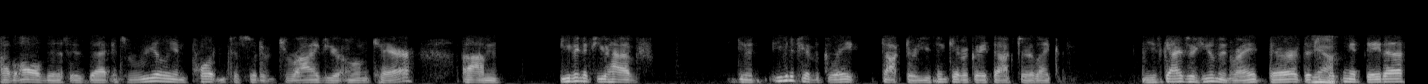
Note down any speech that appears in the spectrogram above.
of all of this is that it's really important to sort of drive your own care, um, even if you have, you know, even if you have a great doctor, you think you have a great doctor. Like these guys are human, right? They're they're Yeah. just looking at data.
